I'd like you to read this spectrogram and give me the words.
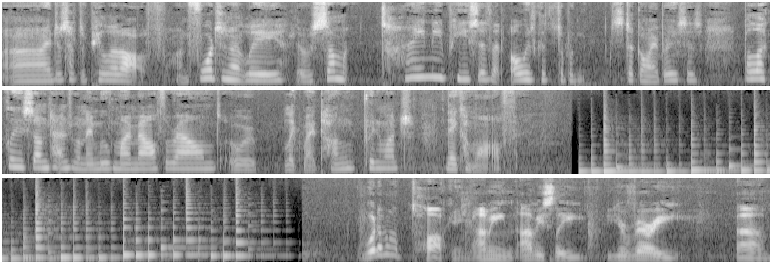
Uh, I just have to peel it off. Unfortunately, there were some tiny pieces that always get stuck, stuck on my braces, but luckily sometimes when I move my mouth around, or like my tongue pretty much, they come off. What about talking? I mean, obviously, you're very um,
